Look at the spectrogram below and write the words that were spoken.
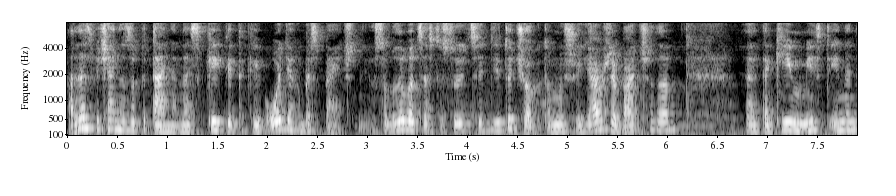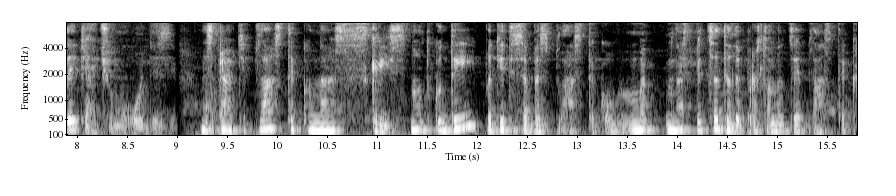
Але, звичайно, запитання, наскільки такий одяг безпечний. Особливо це стосується діточок, тому що я вже бачила такий вміст і на дитячому одязі. Насправді пластик у нас скрізь. Ну от куди подітися без пластику? Ми нас підсадили просто на цей пластик.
